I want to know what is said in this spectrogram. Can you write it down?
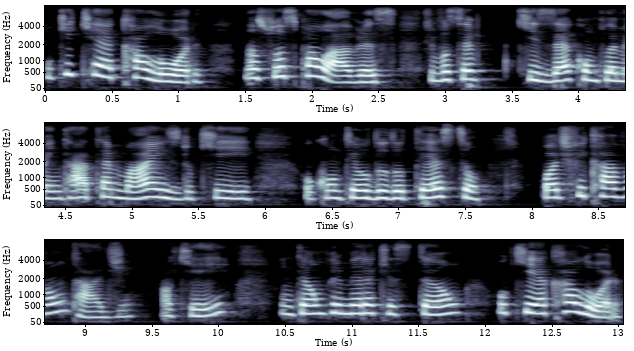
o que, que é calor, nas suas palavras. Se você quiser complementar até mais do que o conteúdo do texto, pode ficar à vontade, ok? Então, primeira questão: o que é calor?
